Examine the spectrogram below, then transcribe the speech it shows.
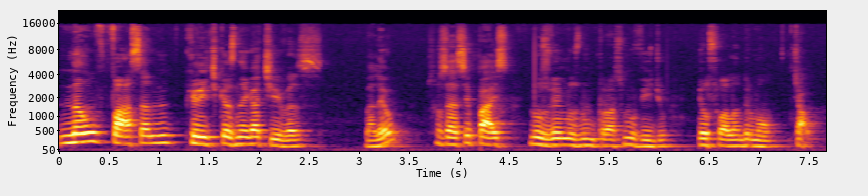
não faça críticas negativas. Valeu? Sucesso e paz. Nos vemos no próximo vídeo. Eu sou Alan Drummond. Tchau.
